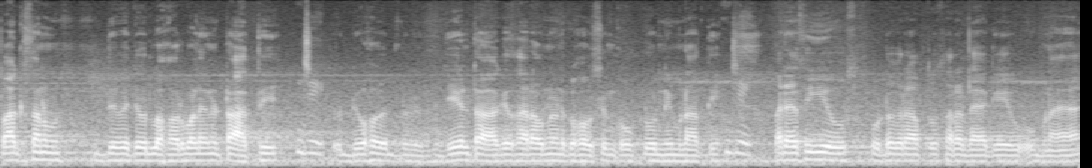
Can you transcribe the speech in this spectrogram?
ਪਾਕਿਸਤਾਨ ਦੇ ਵਿੱਚ ਉਹ ਲਾਹੌਰ ਵਾਲਿਆਂ ਨੇ ਢਾਤੀ ਜੀ। ਜੇਲ੍ਹ ਢਾਹ ਕੇ ਸਾਰਾ ਉਹਨਾਂ ਨੇ ਹਾਊਸਿੰਗ ਕਲੋਨੀ ਬਣਾਤੀ। ਪਰ ਅਸੀਂ ਉਸ ਫੋਟੋਗ੍ਰਾਫ ਤੋਂ ਸਾਰਾ ਲੈ ਕੇ ਉਹ ਬਣਾਇਆ।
